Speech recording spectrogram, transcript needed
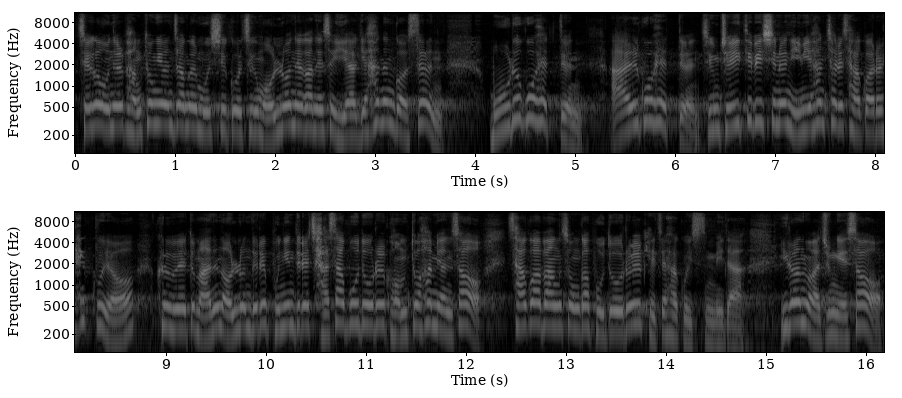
제가 오늘 방통위원장을 모시고 지금 언론에 관해서 이야기하는 것은 모르고 했든 알고 했든 지금 JTBC는 이미 한 차례 사과를 했고요. 그 외에도 많은 언론들이 본인들의 자사 보도를 검토하면서 사과 방송과 보도를 게재하고 있습니다. 이런 와중에서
